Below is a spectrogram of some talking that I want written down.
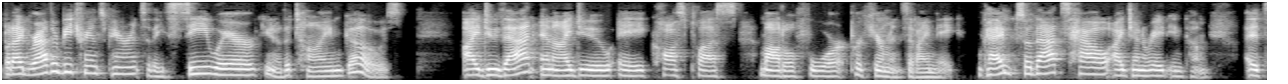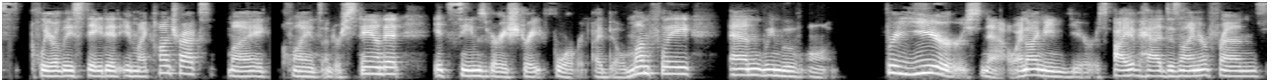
But I'd rather be transparent so they see where, you know, the time goes. I do that and I do a cost plus model for procurements that I make. Okay. So that's how I generate income. It's clearly stated in my contracts. My clients understand it. It seems very straightforward. I bill monthly and we move on. For years now, and I mean years, I have had designer friends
